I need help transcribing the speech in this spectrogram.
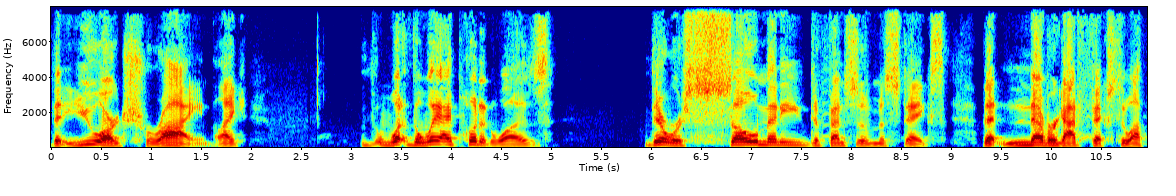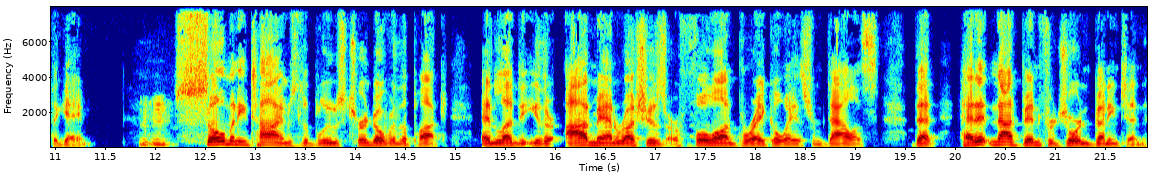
that you are trying. Like what the way I put it was there were so many defensive mistakes that never got fixed throughout the game Mhm. so many times the Blues turned over the puck and led to either odd man rushes or full on breakaways from Dallas. That had it not been for Jordan Binnington,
